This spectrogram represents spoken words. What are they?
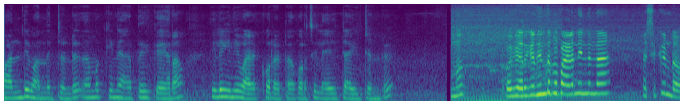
വണ്ടി വന്നിട്ടുണ്ട്. നമുക്കിനി അകത്തേക്ക് കയറാം. ഇല്ലെങ്കിൽ ഇനി വഴക്കുറട്ടോ കുറച്ച് ലേറ്റ് ആയിട്ടുണ്ട്. ഇപ്പോൾ കയറി പഴം തിന്നുന്ന? വിശക്കുണ്ടോ?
